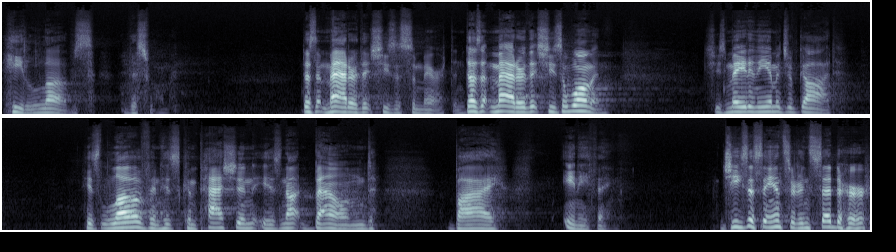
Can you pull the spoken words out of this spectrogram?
He loves this woman. Doesn't matter that she's a Samaritan. Doesn't matter that she's a woman. She's made in the image of God. His love and his compassion is not bound by anything. Jesus answered and said to her,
